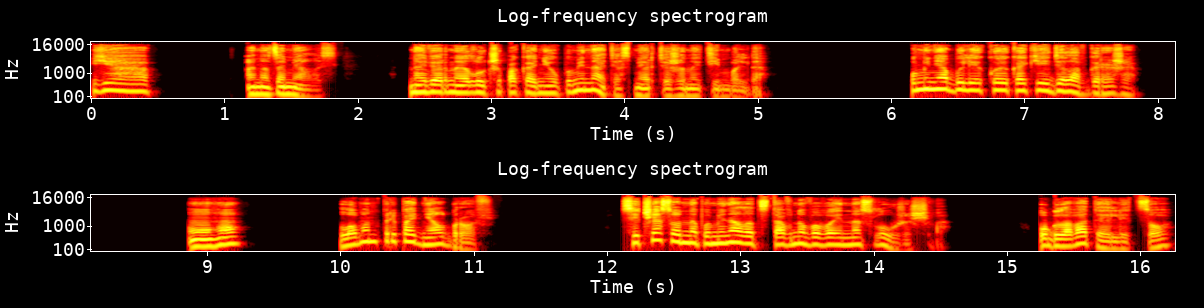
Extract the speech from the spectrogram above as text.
«Я...» Она замялась. Наверное, лучше пока не упоминать о смерти жены Тимбальда. У меня были кое-какие дела в гараже. «Угу». Ломан приподнял бровь. Сейчас он напоминал отставного военнослужащего. Угловатое лицо,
